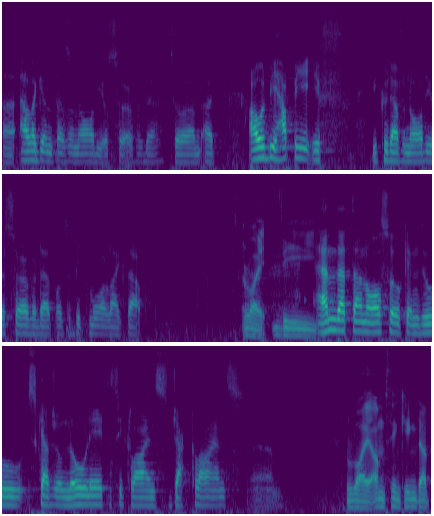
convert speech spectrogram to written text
uh, elegant as an audio server there. So um, I, I would be happy if we could have an audio server that was a bit more like that. Right. The And that then also can do schedule low latency clients, jack clients. Um, right. I'm thinking that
